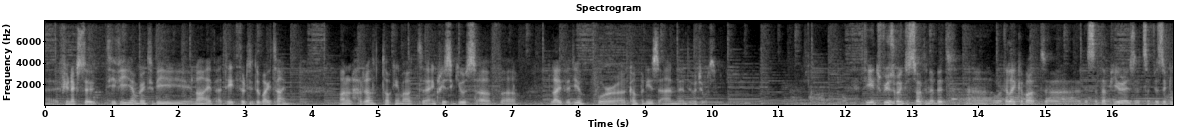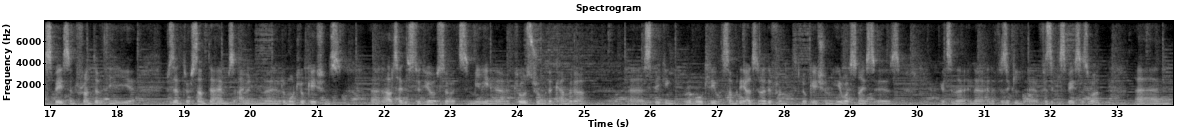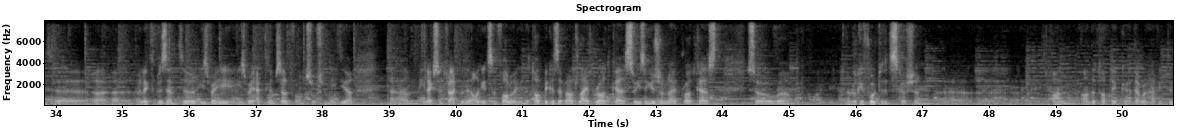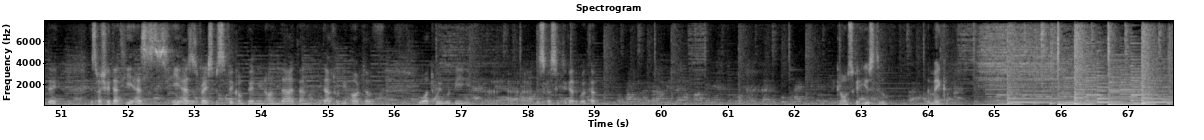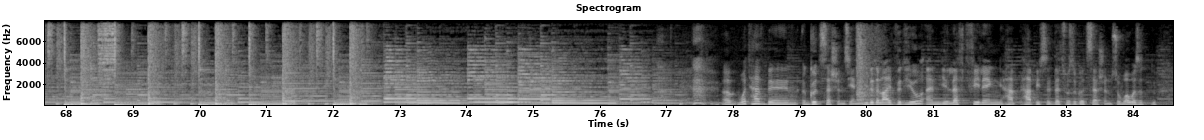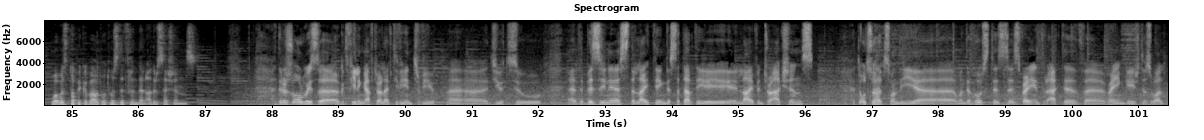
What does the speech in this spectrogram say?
Uh, if you're next to TV, I'm going to be live at 8.30 Dubai time on Alhurra talking about uh, increasing use of uh, live video for uh, companies and individuals. The interview is going to start in a bit. Uh, what I like about uh, the setup here is it's a physical space in front of the presenter. Sometimes I'm in remote locations outside the studio, so it's me in a closed room with a camera uh, speaking remotely with somebody else in a different location. Here, what's nice is it's in a, in a, in a physical uh, physical space as well, and uh, uh, I like the presenter. He's very he's very active himself on social media. Um, he likes to interact with the audience and following. And the topic is about live broadcast, so he's a user of live broadcast. So um, I'm looking forward to the discussion. On, on the topic uh, that we're having today, especially that he has he has a very specific opinion on that, and that will be part of what we will be uh, uh, discussing together with them. You can also get used to the makeup. Uh, what have been good sessions? Yani, you did a live video and you left feeling hap- happy. So this was a good session. So what was it? What was the topic about? What was different than other sessions? There's always a good feeling after a live TV interview uh, due to uh, the busyness, the lighting, the setup, the live interactions. It also helps when the uh, when the host is, is very interactive, uh, very engaged as well.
